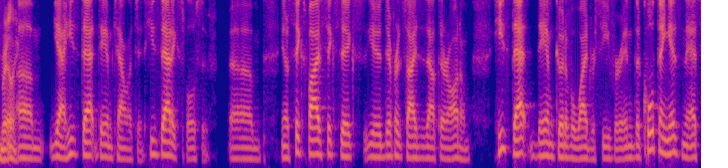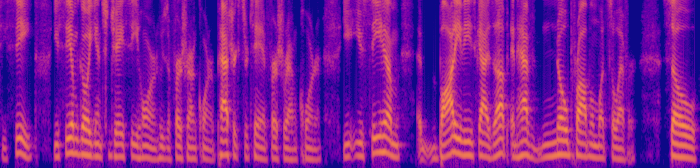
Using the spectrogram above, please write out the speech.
Really? Um, yeah, he's that damn talented. He's that explosive. Um, you know, six five, six six, you know, different sizes out there on him. He's that damn good of a wide receiver. And the cool thing is in the SEC, you see him go against Jaycee Horn, who's a first round corner, Patrick Surtain, first round corner. You you see him uh, body these guys up and have no problem whatsoever. So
